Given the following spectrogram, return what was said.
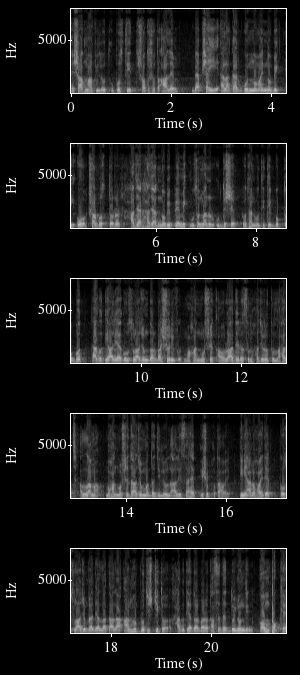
এসাদ মাহফিলুত উপস্থিত শত শত আলেম ব্যবসায়ী এলাকার গণ্যমান্য ব্যক্তি ও সর্বস্তরের হাজার হাজার নবী প্রেমিক মুসলমানের উদ্দেশ্যে প্রধান অতিথির বক্তব্য কাগতি আলিয়া গৌসুল আজম দরবার শরীফুর মহান মোর্শেদ আউলাদ রসুল হজরতুল্লাহ আল্লামা মহান মোর্শেদ আজম মাদাজিলুল আলী সাহেব এসব কথা হয়। তিনি আরও হয় দেব গৌসুল আজম রাজি আল্লাহ তালা আনহু প্রতিষ্ঠিত হাগতিয়া দরবারত আসাদের দৈনন্দিন কমপক্ষে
